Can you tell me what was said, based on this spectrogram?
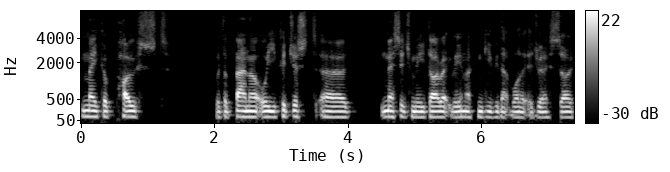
make a post with a banner, or you could just uh, message me directly, and I can give you that wallet address. So,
